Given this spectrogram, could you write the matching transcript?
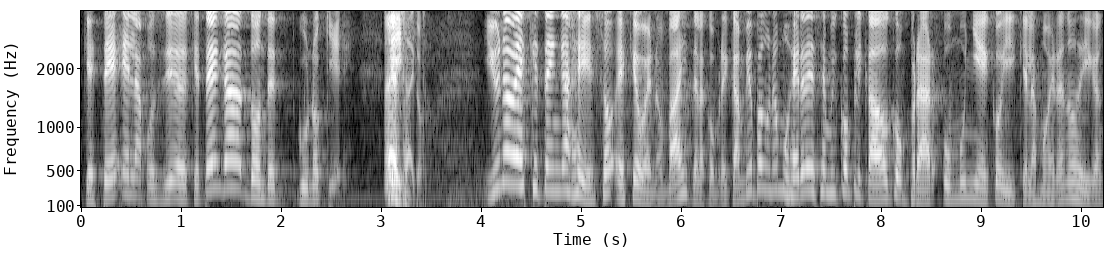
que esté en la posición, que tenga donde uno quiere. Exacto. Listo. Y una vez que tengas eso, es que bueno, vas y te la compré. En cambio, para una mujer debe ser muy complicado comprar un muñeco y que las mujeres nos digan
